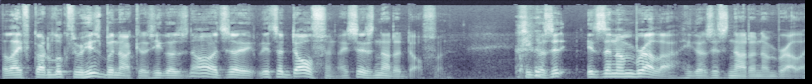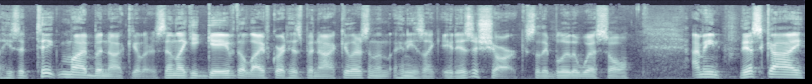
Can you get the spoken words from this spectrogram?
The lifeguard looked through his binoculars. He goes, no, it's a it's a dolphin. I it's not a dolphin. He goes, it, it's an umbrella. He goes, it's not an umbrella. He said, take my binoculars. And like he gave the lifeguard his binoculars, and then and he's like, it is a shark. So they blew the whistle. I mean, this guy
